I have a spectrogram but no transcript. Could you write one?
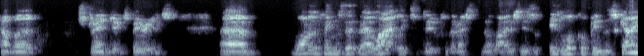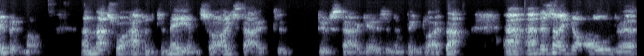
have a strange experience, um, one of the things that they're likely to do for the rest of their lives is is look up in the sky a bit more, and that's what happened to me. And so I started to do stargazing and things like that. Uh, and as I got older,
